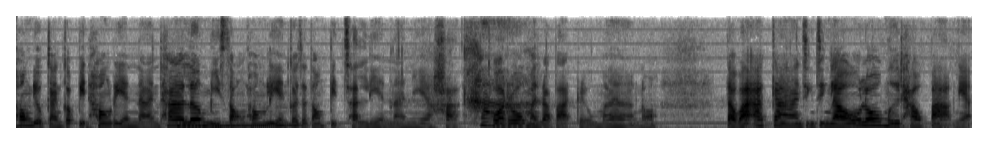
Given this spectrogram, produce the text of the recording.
ห้องเดียวกันก็ปิดห้องเรียนนั้น ถ้าอืมเริ่มมีสองห้องเรียนก็จะต้องปิดชั้นเรียนนั้นเนี้ยค่ะค่ะเพราะว่าโรคมันระบาดเร็วมากเนาะแต่ว่าอาการจริง ๆ แล้วโรคมือเท้าปากเนี่ย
